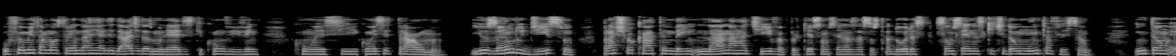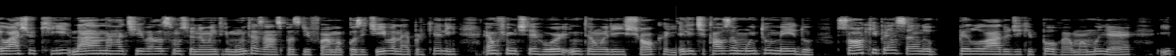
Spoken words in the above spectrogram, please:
o filme tá mostrando a realidade das mulheres que convivem com esse, com esse trauma. E usando disso para chocar também na narrativa, porque são cenas assustadoras, são cenas que te dão muita aflição. Então, eu acho que na narrativa elas funcionam entre muitas aspas de forma positiva, né? Porque ele é um filme de terror, então ele choca, ele te causa muito medo. Só que pensando pelo lado de que, porra, é uma mulher e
